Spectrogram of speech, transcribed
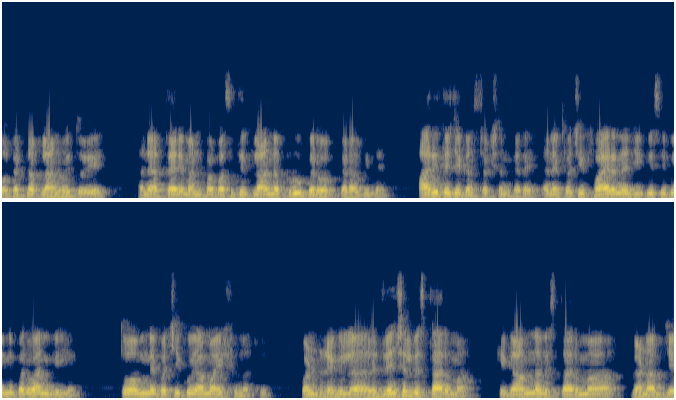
વખતના પ્લાન હોય તો એ, અને અત્યારે મનપા પાસેથી પ્લાન અપ્રૂવ કરાવીને આ રીતે જે કન્સ્ટ્રક્શન કરે, અને પછી ફાયર અને જીપીસીબીની પરવાનગી લે. તો અમને પછી કોઈ આમાં ઇશ્યુ નથી. પણ રેગ્યુલર રેઝિડેન્શિયલ વિસ્તારમાં કે ગામના વિસ્તારમાં ઘણા જે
